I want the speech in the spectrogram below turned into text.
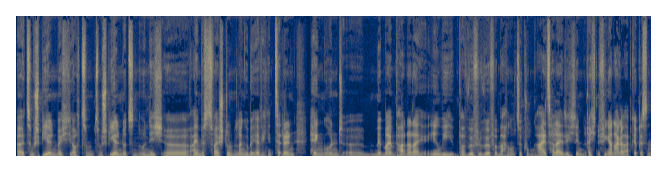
äh, zum Spielen, möchte ich auch zum, zum Spielen nutzen und nicht äh, ein bis zwei Stunden lang über irgendwelchen Zetteln hängen und äh, mit meinem Partner da irgendwie ein paar Würfelwürfe machen, um zu gucken, ah, jetzt hat er sich den rechten Fingernagel abgerissen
